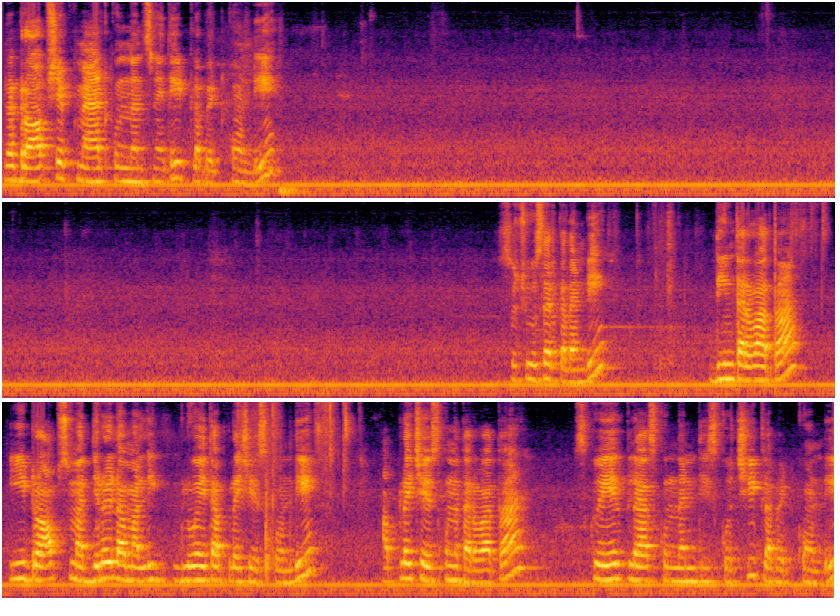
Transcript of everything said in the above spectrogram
ఇలా డ్రాప్ షేప్ మ్యాట్ కుందన్స్ అయితే ఇట్లా పెట్టుకోండి. సో చూసారు కదండి? దీని తర్వాత ఈ డ్రాప్స్ మధ్యలో ఇలా మళ్ళీ గ్లూ అయితే అప్లై చేసుకోండి. అప్లై చేసుకున్న తర్వాత స్క్వేర్ గ్లాస్ కుందని తీసుకొచ్చి ఇట్లా పెట్టుకోండి.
